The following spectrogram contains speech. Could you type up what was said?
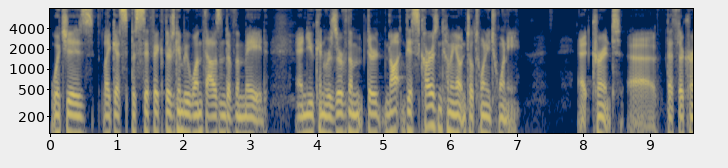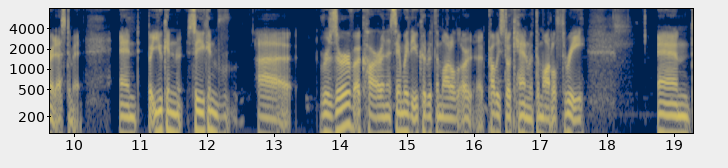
which is like a specific. There's going to be 1,000 of them made, and you can reserve them. They're not. This car isn't coming out until 2020. At current, uh, that's their current estimate, and but you can so you can uh, reserve a car in the same way that you could with the model, or uh, probably still can with the Model Three, and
